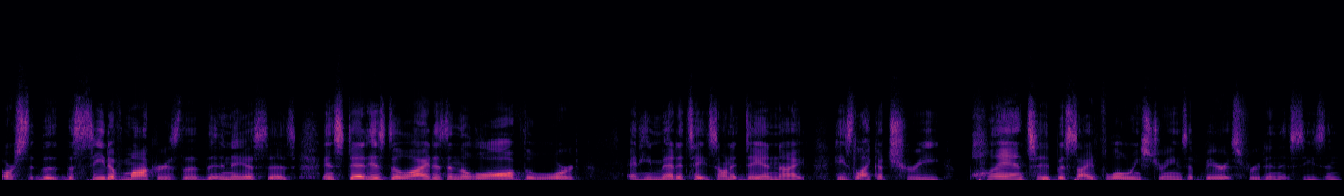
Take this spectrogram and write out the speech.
or the, the seat of mockers, the, the NAS says. Instead, his delight is in the law of the Lord and he meditates on it day and night. He's like a tree planted beside flowing streams that bear its fruit in its season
